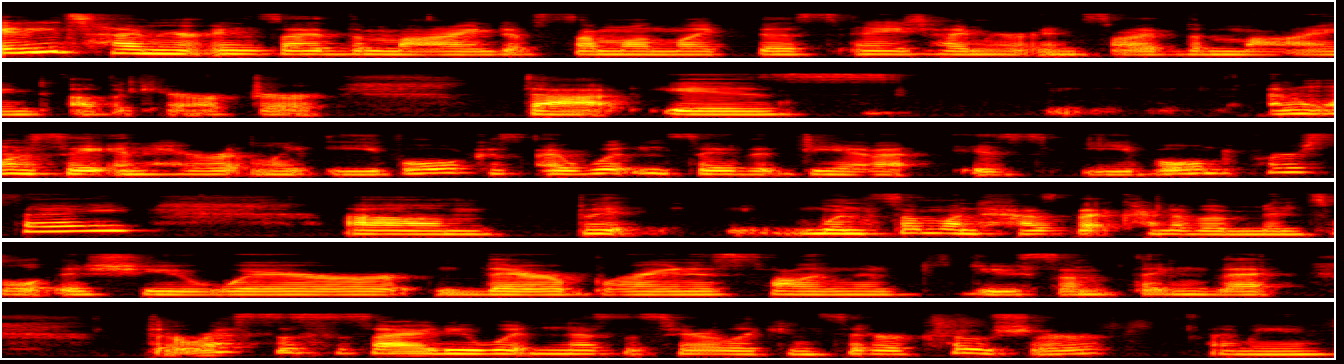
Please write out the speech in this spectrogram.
anytime you're inside the mind of someone like this, anytime you're inside the mind of a character that is, I don't want to say inherently evil, because I wouldn't say that Deanna is evil per se, um, but when someone has that kind of a mental issue where their brain is telling them to do something that the rest of society wouldn't necessarily consider kosher, I mean,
